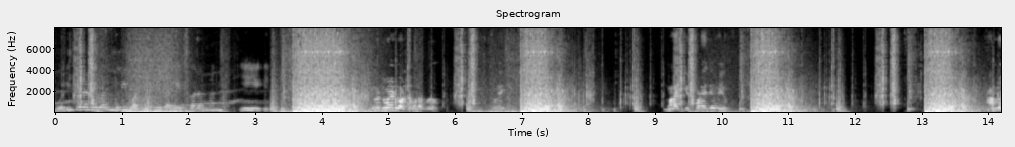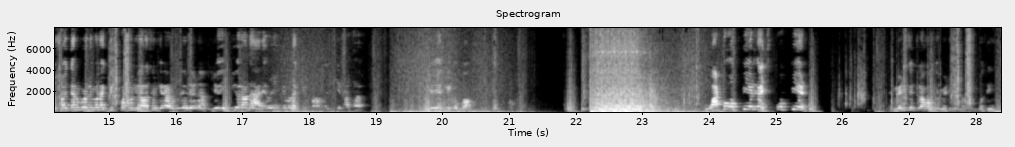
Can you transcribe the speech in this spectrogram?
भोलितिर लेभल दुई भर्सेस लेभल एक गरौँला नि यही डोनेट गर्छ मलाई ब्रो। मलाई गिफ्ट पठाइदेऊ न यो। हाम्रो सैतान ब्रोले मलाई गिफ्ट पठाउनेवाला छन् केटाहरू बुझ्यौ नि होइन। यो यो राउन्ड हार्यो भने यसले मलाई गिफ्ट पठाउँछ के थाहा छ? यो एकेको बक्स वाट ओपिएड गाइज ओपिएड मेडिकेट लगाऊ क्या मेडिकेट लगाऊ? म दिन्छु।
